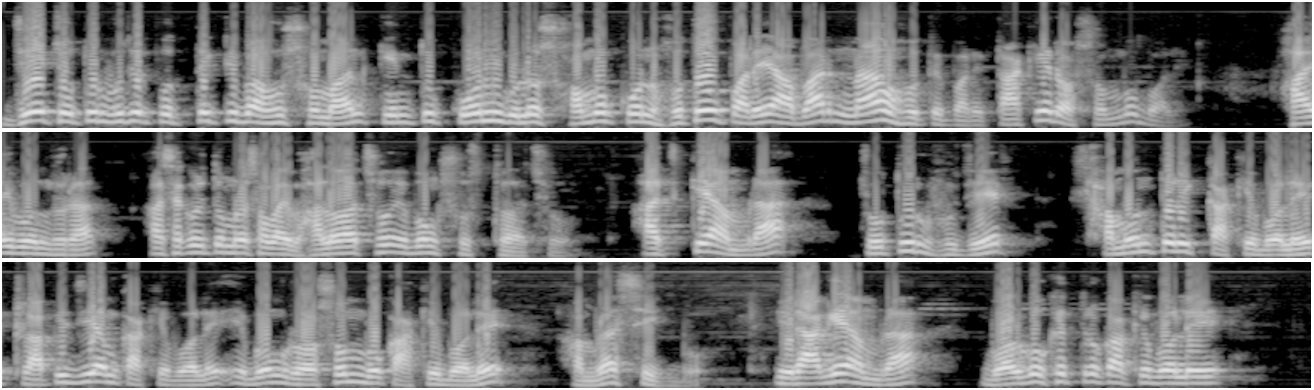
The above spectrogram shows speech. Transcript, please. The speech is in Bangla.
যে চতুর্ভুজের প্রত্যেকটি বাহু সমান, কিন্তু কোনগুলো সমকোণ হতেও পারে, আবার নাও হতে পারে, তাকে রসম্য বলে। হাই বন্ধুরা, আশা করি তোমরা সবাই ভালো আছো এবং সুস্থ আছো। আজকে আমরা চতুর্ভুজের সামন্তরিক কাকে বলে, ট্রাপিজিয়াম কাকে বলে এবং রসম্য কাকে বলে আমরা শিখব। এর আগে আমরা বর্গক্ষেত্র কাকে বলে,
